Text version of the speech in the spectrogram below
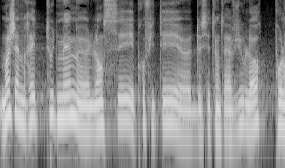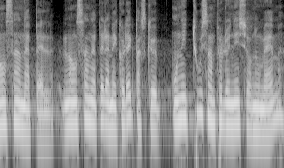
Moi, j'aimerais tout de même euh, lancer et profiter euh, de cette interview, Laure, pour lancer un appel. Lancer un appel à mes collègues parce que on est tous un peu le nez sur nous-mêmes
